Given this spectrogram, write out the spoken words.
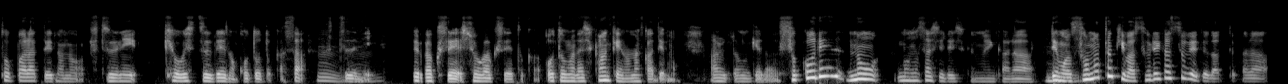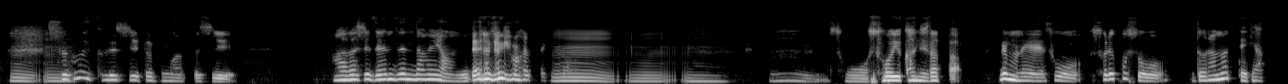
取っ払ってたの普通に教室でのこととかさ普普通に中学生小学生とかお友達関係の中でもあると思うけどそこでの物差しでしかないからでうん。もその時はそれが全てだったから、うんうん。すごい苦しい時もあったし、あ私全然ダメやんみたいな時もあったけど、うんうんうん。うん、そう、そういう感じだった。でもね、そう、それこそ、ドラムって楽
